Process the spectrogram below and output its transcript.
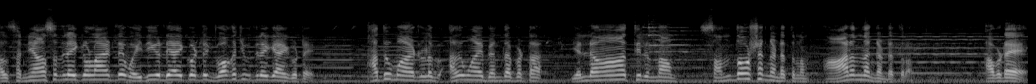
അത് സന്യാസത്തിലേക്കുള്ളതായിട്ട് വൈദികരുടെ ആയിക്കോട്ടെ വിവാഹ ജീവിതത്തിലേക്ക് ആയിക്കോട്ടെ. അതുമായിട്ടുള്ള അതുമായി ബന്ധപ്പെട്ട എല്ലാത്തിലും നാം സന്തോഷം കണ്ടെത്തണം ആനന്ദം കണ്ടെത്തണം. അവിടെ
